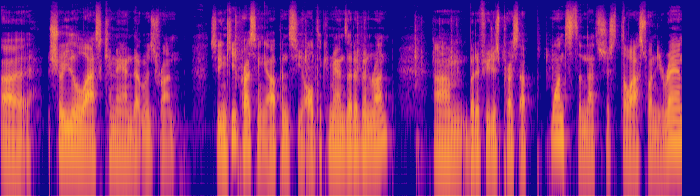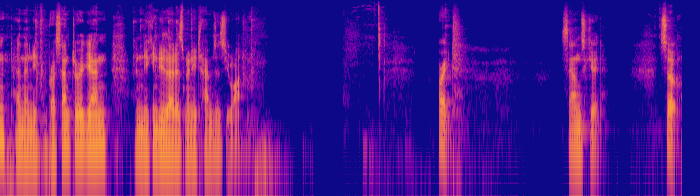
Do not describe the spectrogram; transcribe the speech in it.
uh, show you the last command that was run. So you can keep pressing up and see all the commands that have been run. Um, but if you just press up once, then that's just the last one you ran, and then you can press enter again, and you can do that as many times as you want. All right, sounds good. So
